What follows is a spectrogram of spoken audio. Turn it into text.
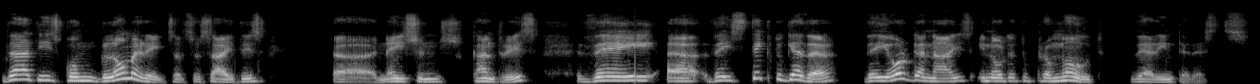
that is conglomerates of societies, uh, nations, countries, they, uh, they stick together, they organize in order to promote their interests.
